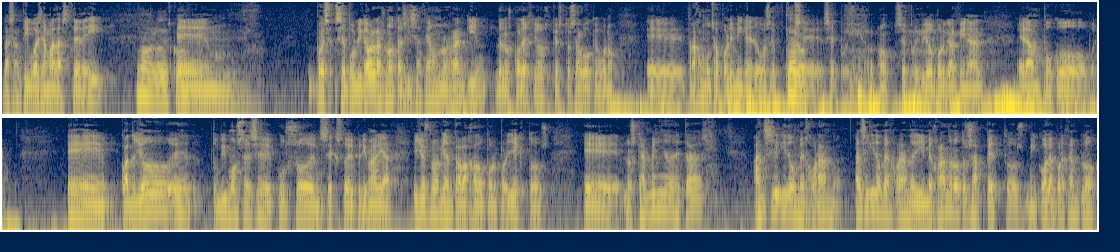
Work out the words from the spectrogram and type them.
las antiguas llamadas CDI no lo desconozco. Em, pues se publicaban las notas y se hacían unos rankings de los colegios que esto es algo que bueno eh, trajo mucha polémica y luego se, se, prohibió no se prohibió porque al final era un poco bueno. Eh, cuando yo eh, tuvimos ese curso en sexto de primaria, ellos no habían trabajado por proyectos. Eh, los que han venido detrás han seguido mejorando, han seguido mejorando y mejorando en otros aspectos. Mi cole, por ejemplo,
